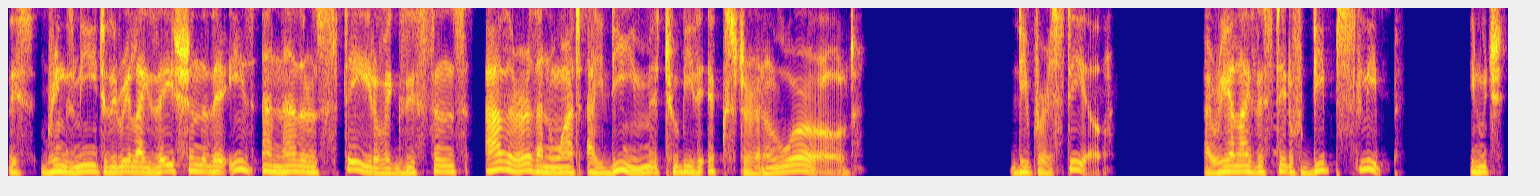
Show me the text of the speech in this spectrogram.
This brings me to the realization that there is another state of existence other than what I deem to be the external world. Deeper still, I realize the state of deep sleep in which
